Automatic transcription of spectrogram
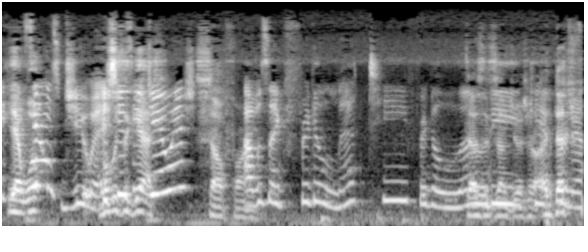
he Yeah, what- sounds Jewish. Is he guess? Jewish? So funny. I was like Frigoletti, Frigolodi. Doesn't sound Jewish at all. can't That's pronounce.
